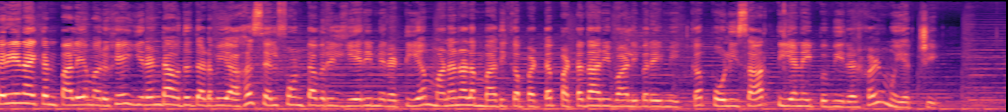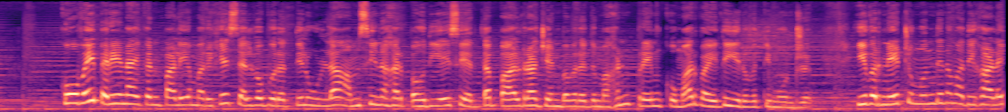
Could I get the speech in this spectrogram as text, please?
பெரியநாயக்கன் பாளையம் அருகே இரண்டாவது தடவையாக செல்போன் டவரில் ஏறி மிரட்டிய மனநலம் பாதிக்கப்பட்ட பட்டதாரி வாலிபரை மீட்க போலீசார் தீயணைப்பு வீரர்கள் முயற்சி. கோவை பெரியநாயக்கன் பாளையம் அருகே செல்வபுரத்தில் உள்ள அம்சி நகர் பகுதியைச் சேர்ந்த பால்ராஜ் என்பவரது மகன் பிரேம்குமார் வயது இருபத்தி மூன்று. இவர் நேற்று முன்தினம் அதிகாலை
